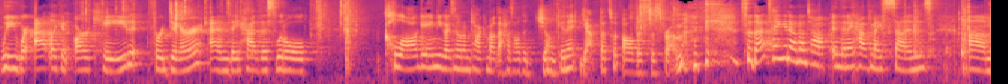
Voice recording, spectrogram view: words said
we were at like an arcade for dinner and they had this little claw game. You guys know what I'm talking about that has all the junk in it? Yeah, that's what all this is from. so that's hanging out on top. And then I have my son's um,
